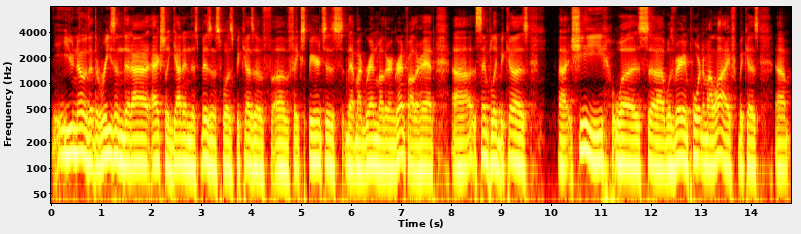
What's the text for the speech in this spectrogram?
you know that the reason that I actually got in this business was because of, of experiences that my grandmother and grandfather had, uh, simply because uh, she was uh, was very important in my life because um,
